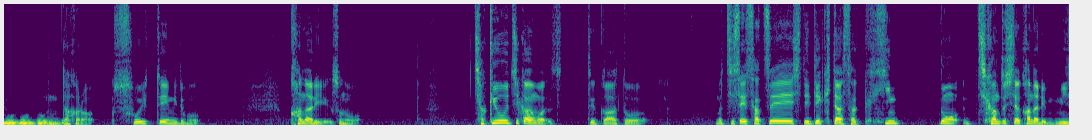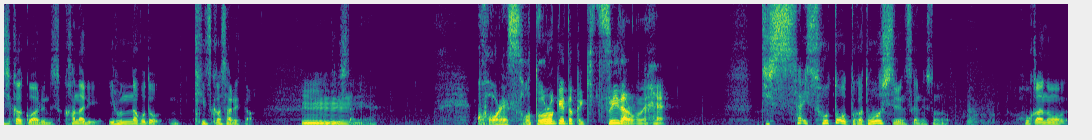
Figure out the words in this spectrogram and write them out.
うんうんう。うんんだから、そういった意味でも、かなり、その、着用時間は、っていうか、あと、まあ、実際撮影してできた作品の時間としてはかなり短くはあるんです。かなりいろんなことに気づかされたう感じんでしたね。これ、外ロケとかきついだろうね。実際外とかどうしてるんですかね？その他の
